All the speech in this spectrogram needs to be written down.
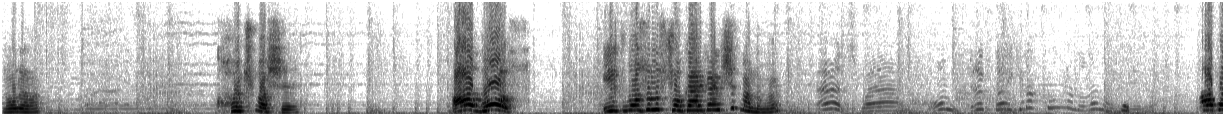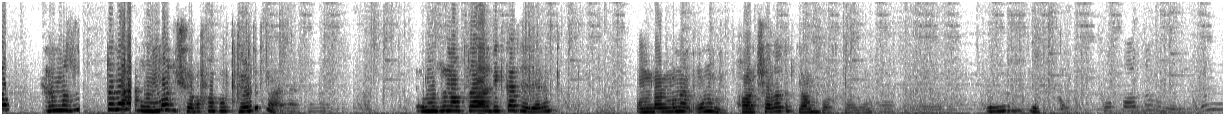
Ne oluyor lan? Koçbaşı. Aa boss. İlk boss'umuz çok erken çıkmadı mı? Aa bak kırmızı noktalara bomba düşüyor. Bak bak bak gördün mü? Evet evet. Kırmızı noktalara dikkat edelim. Oğlum ben bunu oğlum parçaladık lan boss'ları. evet. Çok fazla vuruyoruz değil mi?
